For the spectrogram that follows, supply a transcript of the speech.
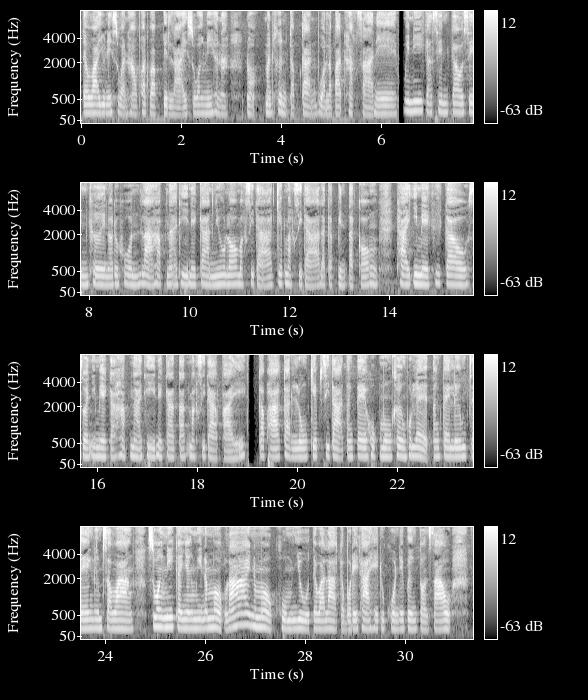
แต่ว่าอยู่ในสวนเฮาพอดว่าเป็นหลายช่วงนี้ฮะนะเนาะมันขึ้นกับการบวชระบาดหักษาแน่มื้อนี้ก็เซนเก่าเซนเคยเนาะทุกคนลาหับหน้าที่ในการยูล้อมักซิดา เก็บมักซิดาแล้วก็เป็นตากล้องถ่ายอีเมลคือเก่าส่วนอีเมลก็หับหน้าที่ในการตัดมักซิดาไป กะพากันลงเก็บซิดาตั้งแต่6โมงเคิงพุ่นแหละตั้งแต่เริ่มแจ้งเริ่มสว่างช่วงนี้ก็ยังมีน้ำหมอกหลายน้ำหมอกคุมอยู่ แต่ว่าลากับบได้ทายให้ทุกคนได้เบิงตอนเช้า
